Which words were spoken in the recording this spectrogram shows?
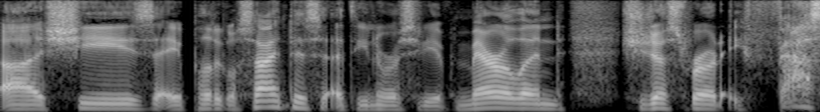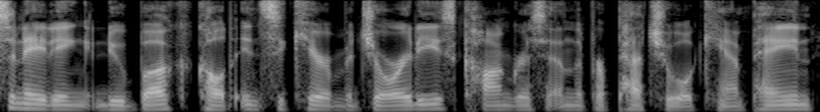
Uh, she's a political scientist at the University of Maryland. She just wrote a fascinating new book called Insecure Majorities Congress and the Perpetual Campaign.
